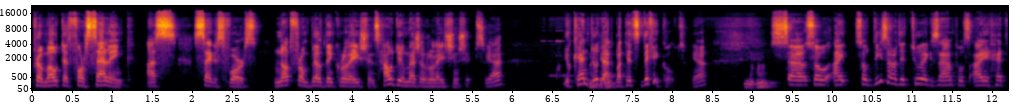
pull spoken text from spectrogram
promoted for selling as salesforce not from building relations. How do you measure relationships? Yeah you can do okay. that but it's difficult yeah mm-hmm. so so i so these are the two examples i had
